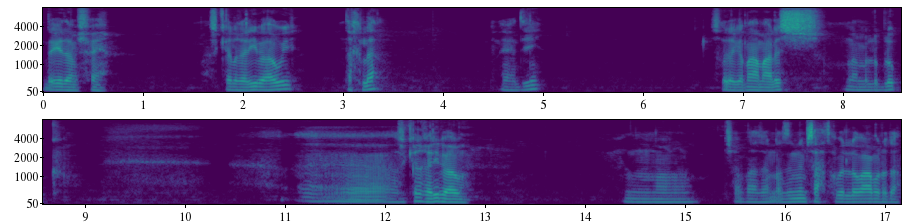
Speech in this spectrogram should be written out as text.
ده إيه ده؟ مش فاهم. اشكال غريبة قوي. داخلة. هي دي sorry يا جماعة معلش نعمل له block اشكال غريبه قوي مش عارف عايزين نمسح طب اللي هو عمله ده.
